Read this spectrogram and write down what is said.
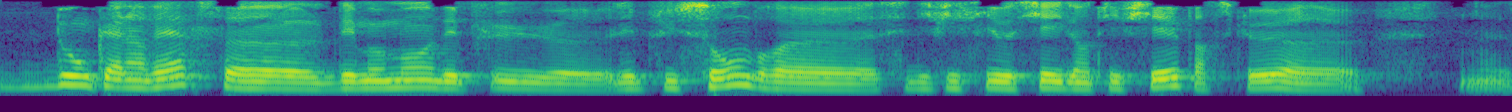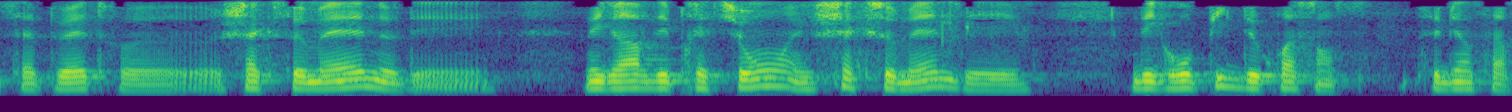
Donc à l'inverse, euh, des moments des plus, euh, les plus sombres, euh, c'est difficile aussi à identifier parce que euh, ça peut être euh, chaque semaine des, des graves dépressions et chaque semaine des, des gros pics de croissance. C'est bien ça.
